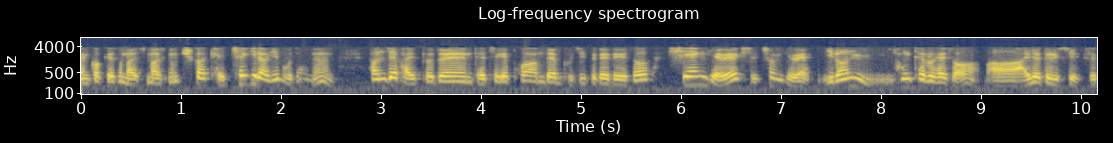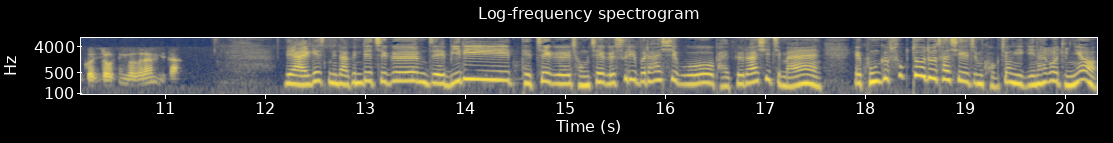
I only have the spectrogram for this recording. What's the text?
앵커께서 말씀하신 추가 대책이라기보다는 현재 발표된 대책에 포함된 부지들에 대해서 시행 계획, 실천 계획 이런 형태로 해서 어, 알려드릴 수 있을 것이라고 생각을 합니다. 네, 알겠습니다. 근데 지금 이제 미리 대책을 정책을 수립을 하시고 발표를 하시지만 공급 속도도 사실 좀 걱정이긴 하거든요.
